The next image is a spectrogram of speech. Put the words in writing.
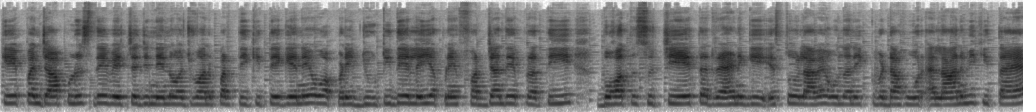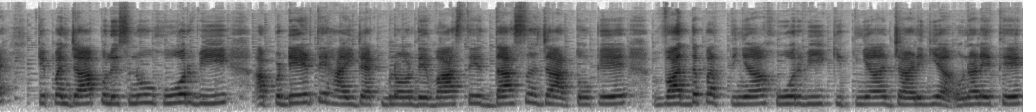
ਕਿ ਪੰਜਾਬ ਪੁਲਿਸ ਦੇ ਵਿੱਚ ਜਿੰਨੇ ਨੌਜਵਾਨ ਭਰਤੀ ਕੀਤੇ ਗਏ ਨੇ, ਉਹ ਆਪਣੀ ਡਿਊਟੀ ਦੇ ਲਈ ਆਪਣੇ ਫਰਜ਼ਾਂ ਦੇ ਪ੍ਰਤੀ ਬਹੁਤ ਸੁਚੇਤ ਰਹਿਣਗੇ। ਇਸ ਤੋਂ ਇਲਾਵਾ ਉਹਨਾਂ ਨੇ ਇੱਕ ਵੱਡਾ ਹੋਰ ਐਲਾਨ ਵੀ ਕੀਤਾ ਹੈ ਕਿ ਪੰਜਾਬ ਪੁਲਿਸ ਨੂੰ ਹੋਰ ਵੀ ਅਪਡੇਟ ਤੇ ਹਾਈਟੈਕ ਬਣਾਉਣ ਦੇ ਵਾਸਤੇ 10000 ਤੋਂ ਕੇ ਵੱਧ ਭਰਤੀਆਂ ਹੋਰ ਵੀ ਕੀਤੀਆਂ ਜਾਣਗੀਆਂ। ਉਹਨਾਂ ਨੇ ਇੱਥੇ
